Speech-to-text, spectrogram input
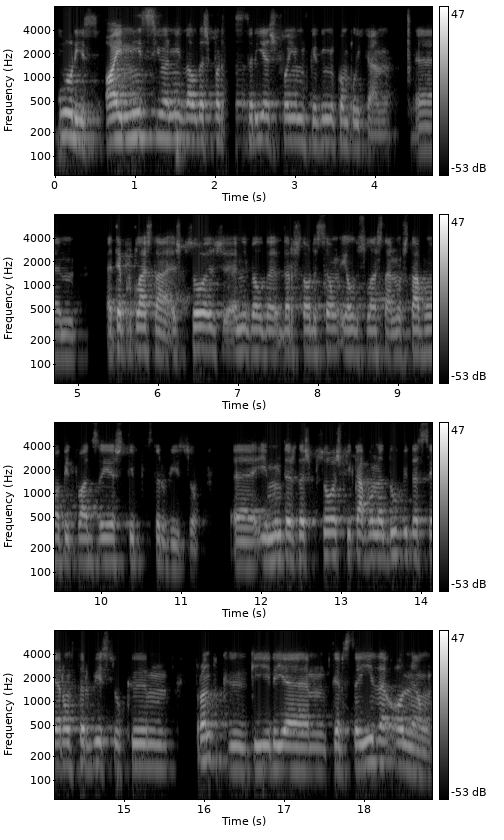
por isso. Ao início, a nível das parcerias, foi um bocadinho complicado. Um, até porque lá está, as pessoas, a nível da, da, restauração, eles lá está, não estavam habituados a este tipo de serviço. Uh, e muitas das pessoas ficavam na dúvida se era um serviço que, pronto, que, que iria ter saída ou não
